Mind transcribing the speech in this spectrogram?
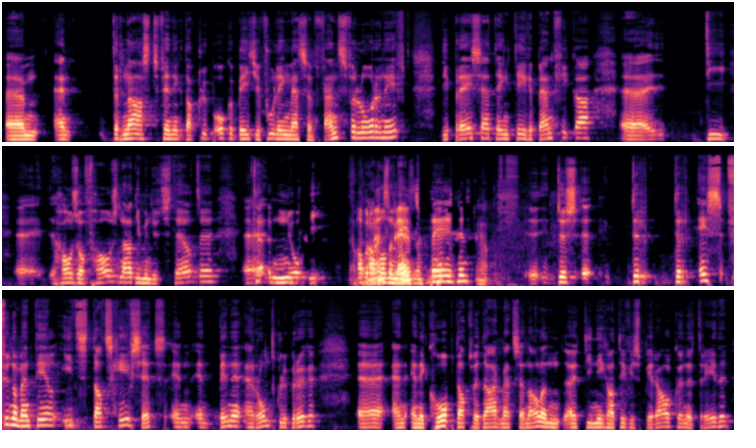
Ehm, en Daarnaast vind ik dat club ook een beetje voeling met zijn fans verloren heeft. Die prijszetting tegen Benfica, eh, die eh, House of House na die minuut stilte, eh, nu ook die Abonnementsprijzen. Ja. Dus er, er is fundamenteel iets dat scheef zit in, in binnen en rond Club. Eh, en, en ik hoop dat we daar met z'n allen uit die negatieve spiraal kunnen treden.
